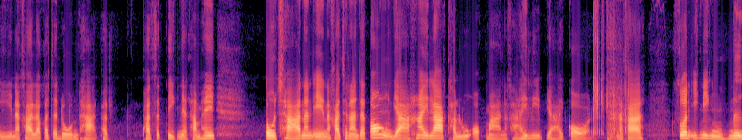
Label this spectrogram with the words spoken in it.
นี้นะคะ แล้วก็จะโดนถาดพลาพลาสติกเนี่ยทำให้โตช้านั่นเองนะคะ ฉะนั้นจะต้องอย่าให้รากทะลุออกมานะคะ ให้รีบย้ายก่อนนะคะ ส่วนอีกหนึ่งหนึ่ง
